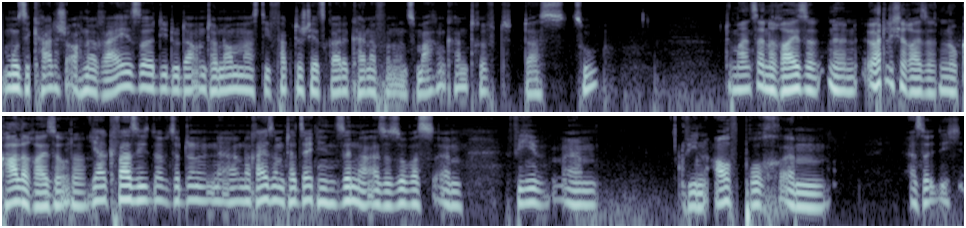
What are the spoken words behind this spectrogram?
musikalisch auch eine Reise, die du da unternommen hast, die faktisch jetzt gerade keiner von uns machen kann? Trifft das zu? Du meinst eine Reise, eine örtliche Reise, eine lokale Reise, oder? Ja, quasi so eine Reise im tatsächlichen Sinne. Also sowas ähm, wie, ähm, wie ein Aufbruch. Ähm, also ich,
